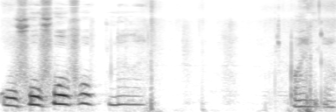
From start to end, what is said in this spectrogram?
Of of of of ne lan? Spygun,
